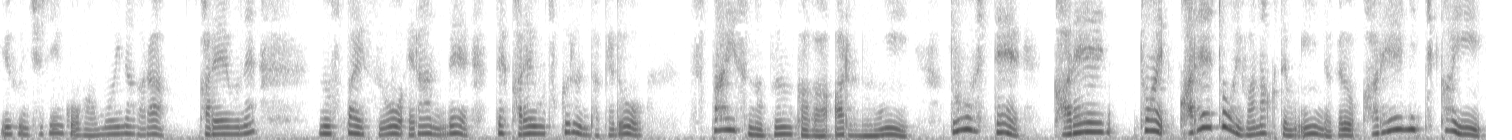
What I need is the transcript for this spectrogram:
いうふうに主人公が思いながらカレーをねのスパイスを選んででカレーを作るんだけどスパイスの文化があるのにどうしてカレーとはカレーとは言わなくてもいいんだけどカレーに近い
